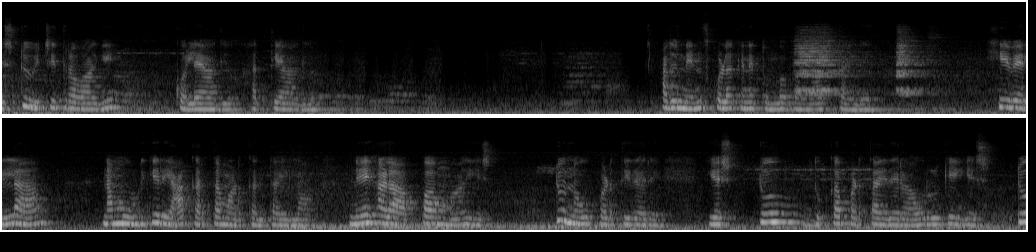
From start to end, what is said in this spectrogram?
ಎಷ್ಟು ವಿಚಿತ್ರವಾಗಿ ಕೊಲೆ ಆದ್ಲು ಹತ್ಯೆ ಆದ್ಲು ಅದು ನೆನೆಸ್ಕೊಳ್ಳೋಕೆ ತುಂಬ ಭಯ ಆಗ್ತಾ ಇದೆ. ಇವೆಲ್ಲ ನಮ್ಮ ಹುಡುಗಿಯರು ಯಾಕೆ ಅರ್ಥ ಮಾಡ್ಕೊತಾ ಇಲ್ಲ? ನೇಹಳ ಅಪ್ಪ, ಅಮ್ಮ ಎಷ್ಟು ನೋವು ಪಡ್ತಿದ್ದಾರೆ ಎಷ್ಟು ದುಃಖ ಪಡ್ತಾ ಇದ್ದಾರೆ ಅವ್ರಿಗೆ ಎಷ್ಟು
